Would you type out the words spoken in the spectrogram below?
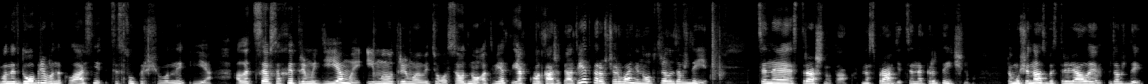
Вони добрі, вони класні, це супер, що вони є. Але це все хитрими діями, і ми отримуємо від цього все одно ответ. Як ви кажете, ответка, розчарування, ну обстріли завжди є. Це не страшно так. Насправді це не критично. Тому що нас би стріляли завжди.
